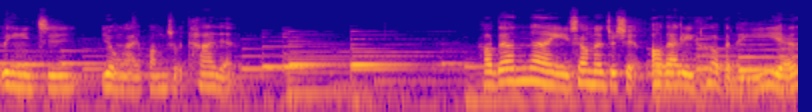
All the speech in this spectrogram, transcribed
另一只用来帮助他人。好的，那以上呢就是奥黛丽·赫本的遗言。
